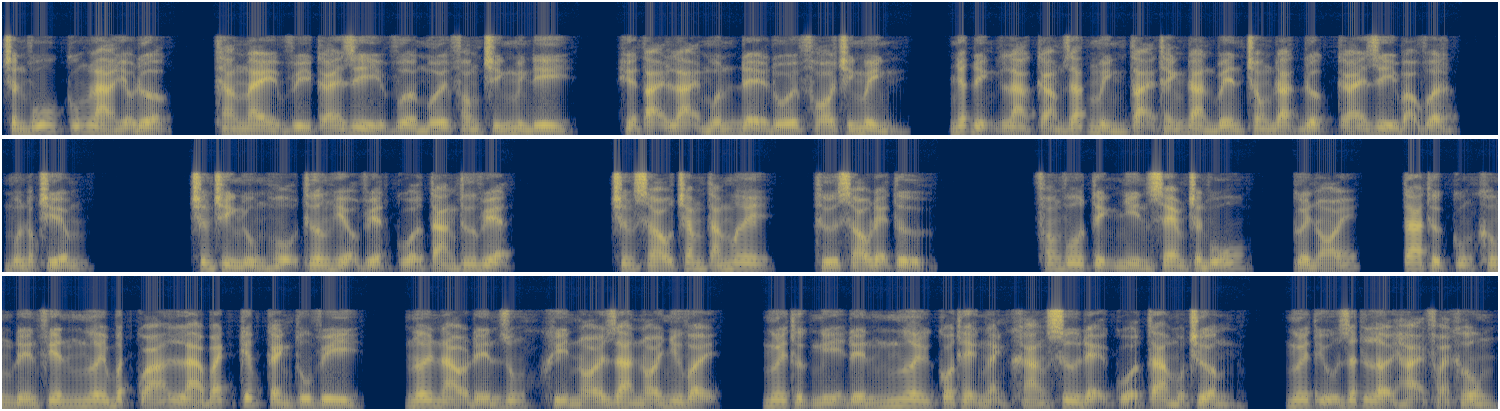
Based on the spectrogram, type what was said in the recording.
Trần vũ cũng là hiểu được thằng này vì cái gì vừa mới phóng chính mình đi, hiện tại lại muốn để đối phó chính mình, nhất định là cảm giác mình tại thánh đàn bên trong đạt được cái gì bảo vật, muốn độc chiếm. Chương trình ủng hộ thương hiệu việt của tàng thư viện. Chương sáu trăm tám mươi, thứ sáu đệ tử. Phong vô tịnh nhìn xem trần vũ, cười nói, ta thực cũng không đến phiên ngươi bất quá là bách kiếp cảnh tu vi, nơi nào đến dũng khí nói ra nói như vậy, ngươi thực nghĩ đến ngươi có thể ngạnh kháng sư đệ của ta một trường, ngươi tựu rất lợi hại phải không?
